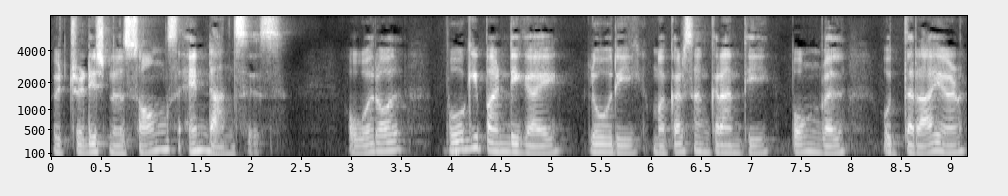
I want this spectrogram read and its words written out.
with traditional songs and dances. Overall, Bhogi Pandigai, Lohri, Makar Sankranti, Pongal, Uttarayan,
